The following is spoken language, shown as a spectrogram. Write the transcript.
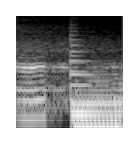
love.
